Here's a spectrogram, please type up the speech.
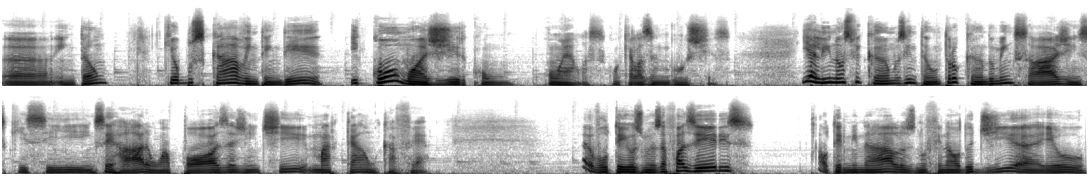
uh, então, que eu buscava entender e como agir com, com elas, com aquelas angústias. E ali nós ficamos então trocando mensagens que se encerraram após a gente marcar um café. Eu voltei aos meus afazeres. Ao terminá-los no final do dia, eu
